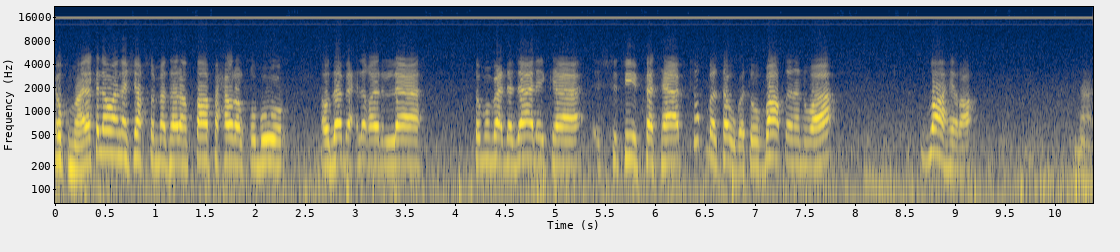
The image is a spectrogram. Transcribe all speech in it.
حكمها. لكن لو أن شخص مثلا طاف حول القبور أو ذبح لغير الله ثم بعد ذلك استتيب فتاب تقبل توبته باطنا وظاهرا. نعم.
